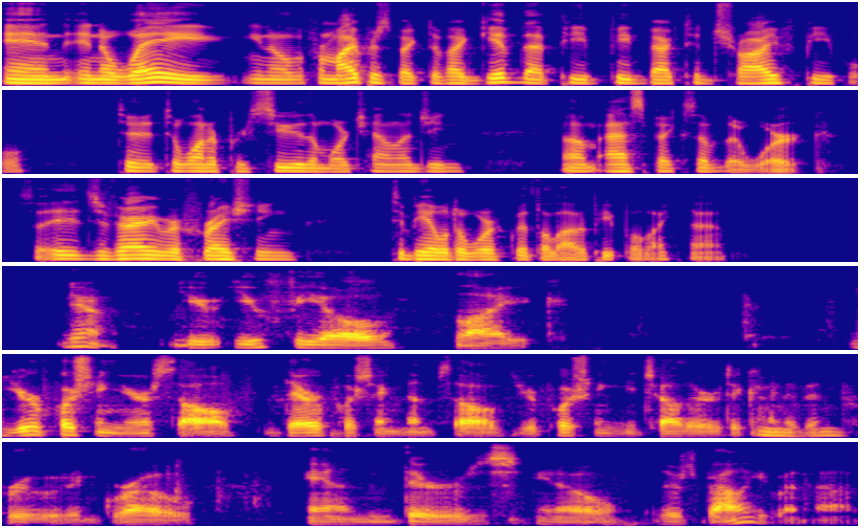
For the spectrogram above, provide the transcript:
And in a way, you know, from my perspective, I give that feedback to drive people to, to want to pursue the more challenging um, aspects of their work. So it's very refreshing to be able to work with a lot of people like that. Yeah. You you feel like you're pushing yourself, they're pushing themselves, you're pushing each other to kind of hmm improve and grow. And there's, you know, there's value in that.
